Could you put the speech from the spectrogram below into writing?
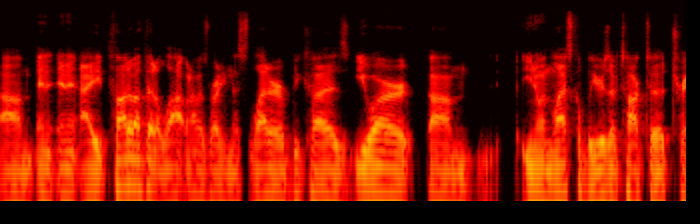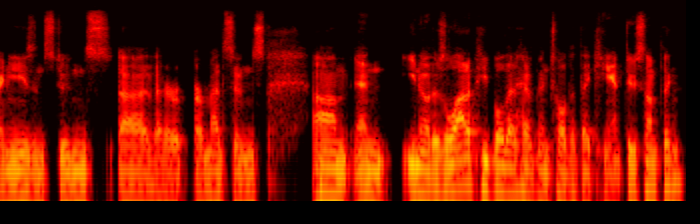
Um, and and I thought about that a lot when I was writing this letter because you are, um, you know, in the last couple of years, I've talked to trainees and students uh, that are, are med students, um, and you know, there's a lot of people that have been told that they can't do something.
